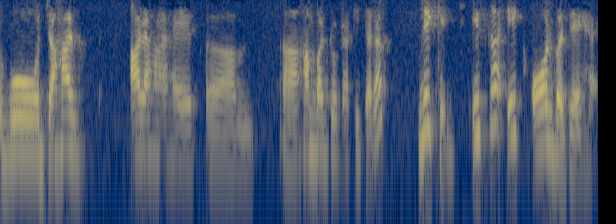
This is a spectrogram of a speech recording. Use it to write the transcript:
वो जहाज़ आ रहा है हम्बन टोटा की तरफ़ लेकिन इसका एक और वजह है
